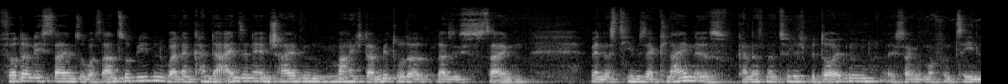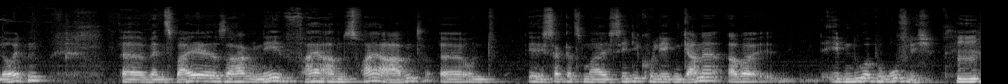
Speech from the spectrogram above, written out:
förderlich sein, sowas anzubieten, weil dann kann der Einzelne entscheiden, mache ich da mit oder lasse ich es sein. Wenn das Team sehr klein ist, kann das natürlich bedeuten, ich sage mal von zehn Leuten, äh, wenn zwei sagen, nee, Feierabend ist Feierabend äh, und ich sage jetzt mal, ich sehe die Kollegen gerne, aber eben nur beruflich. Mhm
